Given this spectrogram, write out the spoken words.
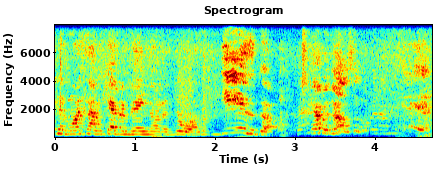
because one time Kevin banged on the door years ago. Kevin Nelson? Yeah.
